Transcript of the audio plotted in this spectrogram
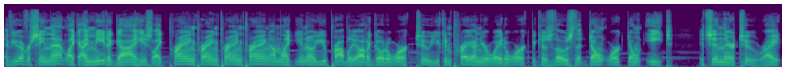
Have you ever seen that? Like, I meet a guy, he's like praying, praying, praying, praying. I'm like, you know, you probably ought to go to work too. You can pray on your way to work because those that don't work don't eat. It's in there too, right?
